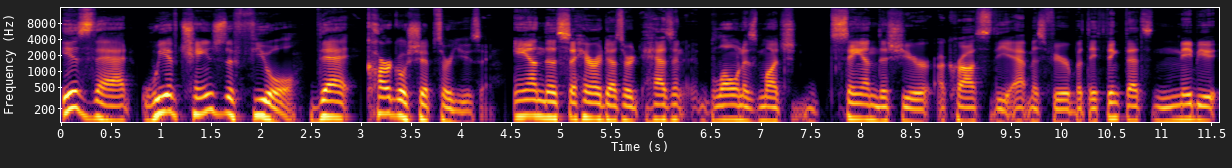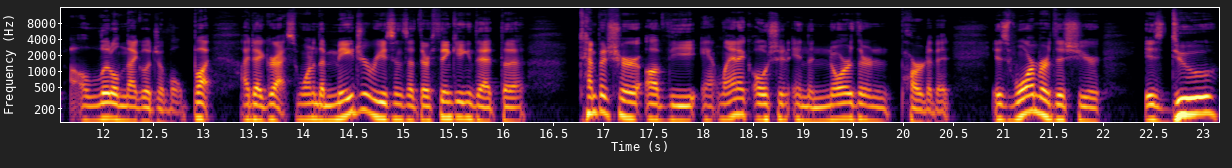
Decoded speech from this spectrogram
is that we have changed the fuel that cargo ships are using. And the Sahara Desert hasn't blown as much sand this year across the atmosphere, but they think that's maybe a little negligible. But I digress. One of the major reasons that they're thinking that the temperature of the Atlantic Ocean in the northern part of it is warmer this year is due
